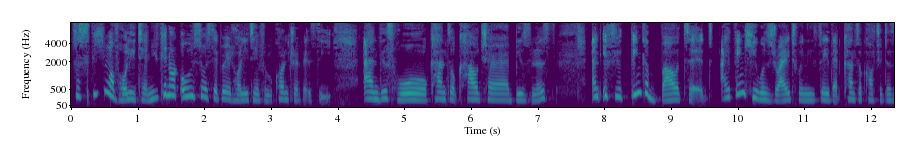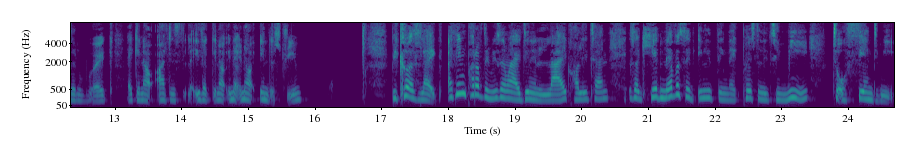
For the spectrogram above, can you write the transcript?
So speaking of Holy Ten, you cannot also separate Holy Ten from controversy and this whole cancel culture business. And if you think about it, I think he was right when he said that cancel culture doesn't work like in our artist, like in our, in our, in our industry because like I think part of the reason why I didn't like Holy Ten is like he had never said anything like personally to me to offend me,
